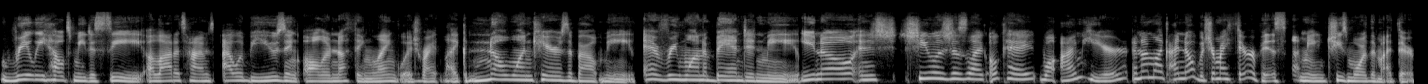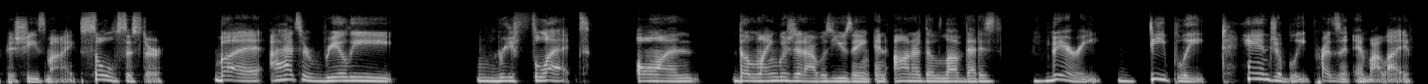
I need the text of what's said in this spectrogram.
really helped me to see a lot of times I would be using all or nothing language, right? Like, no one cares about me. Everyone abandoned me, you know? And sh- she was just like, okay, well, I'm here. And I'm like, I know, but you're my therapist. I mean, she's more than my therapist, she's my soul sister. But I had to really reflect on the language that I was using and honor the love that is very deeply, tangibly present in my life.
